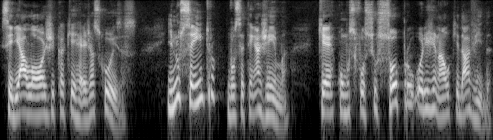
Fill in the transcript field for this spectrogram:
seria a lógica que rege as coisas. E no centro você tem a gema, que é como se fosse o sopro original que dá a vida.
